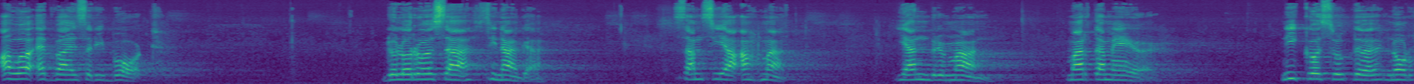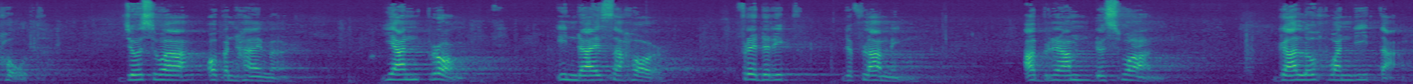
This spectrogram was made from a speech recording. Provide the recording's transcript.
Our advisory board, Dolorosa Sinaga, Syamsiah Achmad, Jan Breman, Martha Meijer, Nico Schulte Nordholt, Joshua Oppenheimer, Jan Pronk, Indai Sajor, Frederick de Flaming, Abram de Swaan, Galuh Wandita,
